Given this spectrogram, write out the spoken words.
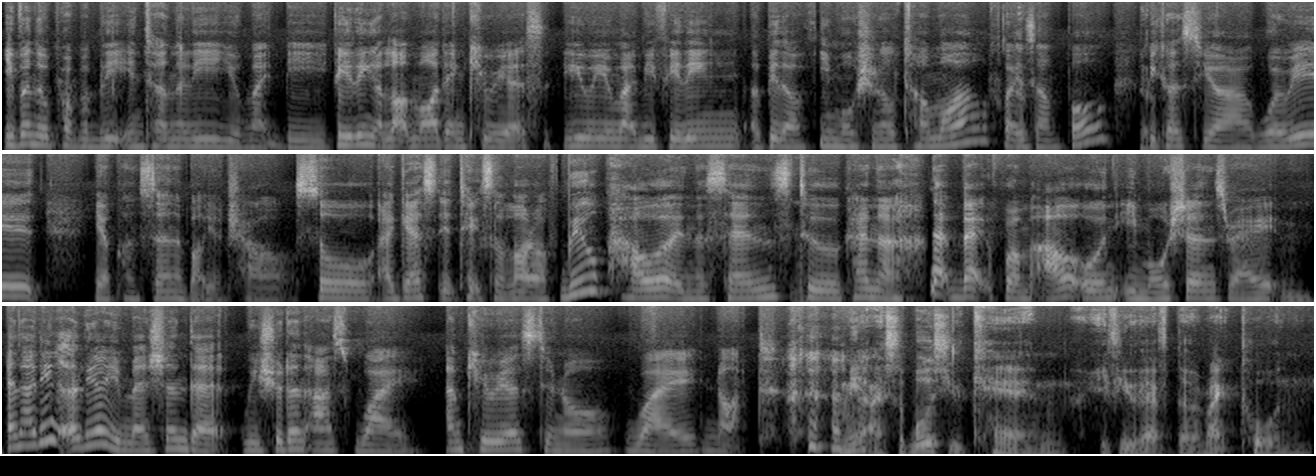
Even though probably internally you might be feeling a lot more than curious. You, you might be feeling a bit of emotional turmoil, for example, because you are worried, you're concerned about your child. So I guess it takes a lot of willpower in a sense mm. to kind of step back from our own emotions, right? Mm. And I think earlier you mentioned that we shouldn't ask why. I'm curious to know why not. I mean, I suppose you can if you have the right tone,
